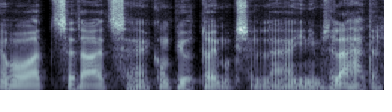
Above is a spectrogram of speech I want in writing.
nõuavad seda, et see compute toimuks selle inimese lähedal.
